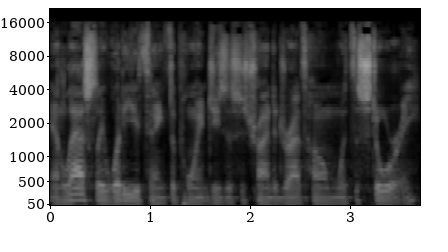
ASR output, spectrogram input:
And lastly, what do you think the point Jesus is trying to drive home with the story?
